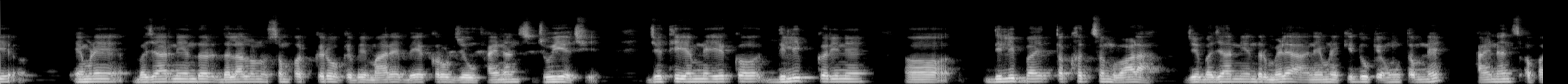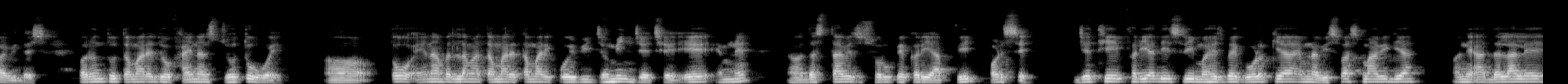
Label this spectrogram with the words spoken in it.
એમણે બજારની અંદર દલાલોનો સંપર્ક કર્યો કે ભાઈ મારે બે કરોડ જેવું ફાઇનાન્સ જોઈએ છે. જેથી એમને એક દિલીપ કરીને દિલીપભાઈ તખતસંગ વાળા જે બજારની અંદર મળ્યા અને એમણે કીધું કે હું તમને ફાઇનાન્સ અપાવી દઈશ. પરંતુ તમારે જો ફાઇનાન્સ જોતું હોય તો એના બદલામાં તમારે તમારી કોઈ બી જમીન જે છે એ એમને દસ્તાવેજ સ્વરૂપે કરી આપવી પડશે. જેથી ફરિયાદી શ્રી મહેશભાઈ ગોળકિયા એમના વિશ્વાસમાં આવી ગયા. અને આ દલાલે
